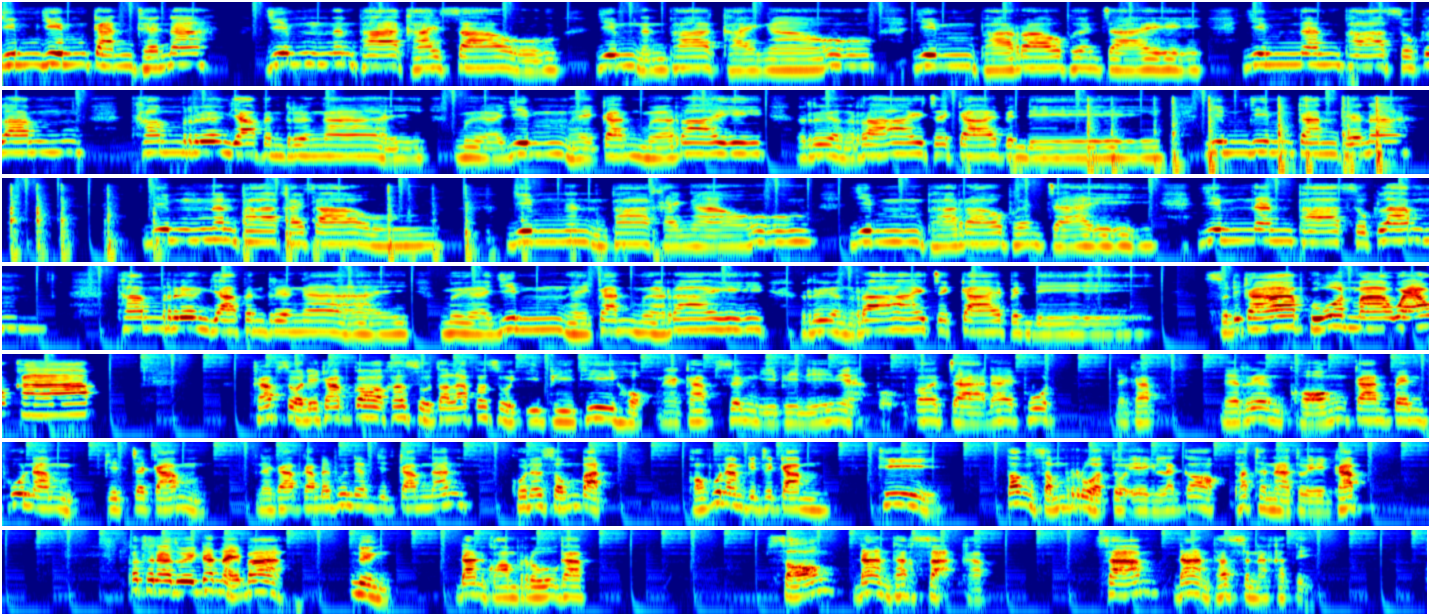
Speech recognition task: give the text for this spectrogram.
ยิ้มยิ้มกันเถอะนะ ยิ้มนั้นพาคลายเศร้า ยิ้มนั้นพาคลายเหงา ยิ้มพาเราเพลินใจ ยิ้มนั้นพาสุขล้ำทำเรื่องยากเป็นเรื่องง่าย เมื่อยิ้มให้กันเมื่อไร เรื่องร้ายจะกลายเป็นดี ยิ้มยิ้มกันเถอะนะ ยิ้มนั้นพาคลายเศร้า ยิ้มนั้นพาคลายเหงา ยิ้มพาเราเพลินใจ ยิ้มนั้นพาสุขล้ำทำเรื่องยากเป็นเรื่องง่าย เมื่อยิ้มให้กันเมื่อไร เรื่องร้ายจะกลายเป็นดี สวัสดีครับครูอ้นมาแววครับ ครับสวัสดีครับก็เข้าสู่ต้อนรับเข้าสู่ EP ที่ 6 นะครับ ซึ่ง EP นี้เนี่ยผมก็จะได้พูดนะครับ ในเรื่องของการเป็นผู้นำกิจกรรมนะครับการเป็นผู้นำกิจกรรมนั้น คุณสมบัติของผู้นำกิจกรรมที่ต้องสำรวจตัวเองและก็พัฒนาตัวเองครับ พัฒนาตัวเองด้านไหนบ้าง 1. ด้านความรู้ครับ 2. ด้านทักษะครับ 3. ด้านทัศนคติ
